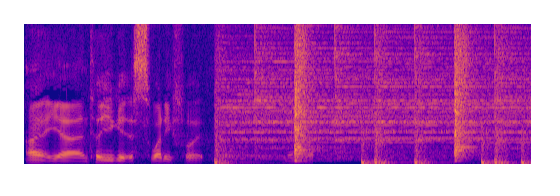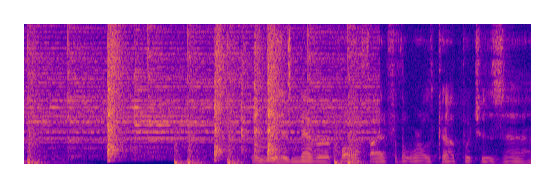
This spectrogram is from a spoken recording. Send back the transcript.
I, yeah, until you get a sweaty foot. India has never qualified for the World Cup, which is uh,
